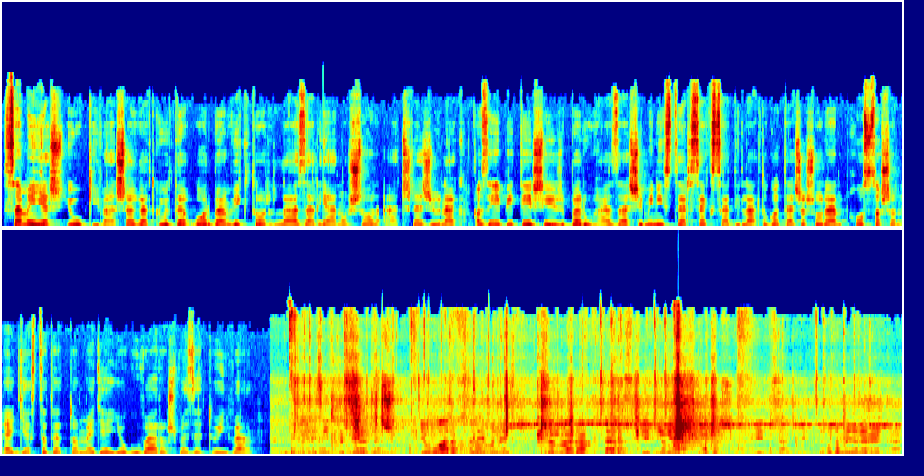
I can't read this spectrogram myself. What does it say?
Személyes jó kívánságát küldte Orbán Viktor Lázár Jánossal Ács Rezsőnek. Az építési és beruházási miniszter szexádi látogatása során hosszasan egyeztetett a megyei jogú város vezetőivel. Ez így tökéletes. Jó, arra felé van egy tömör raktár, az két emelet magas, 700 méter. Oda megy a levéltár.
